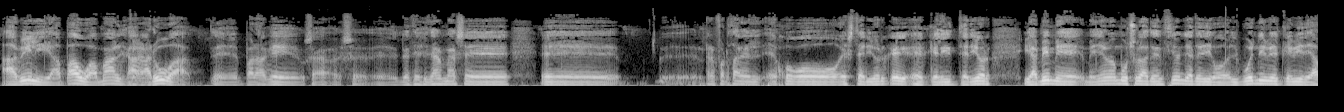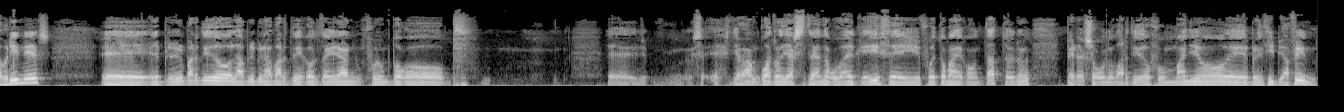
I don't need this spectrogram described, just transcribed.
a Billy, a Pau, a Marc, a Garúa, para que, o sea, necesitas más eh, reforzar el, juego exterior eh, que, el interior. Y a mí me, llama mucho la atención, ya te digo, el buen nivel que vi de Abrines. Eh, el primer partido, la primera parte contra Irán fue un poco. llevan cuatro días entrenando como el que dice y fue toma de contacto, ¿no? Pero el segundo partido fue un baño de principio a fin.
